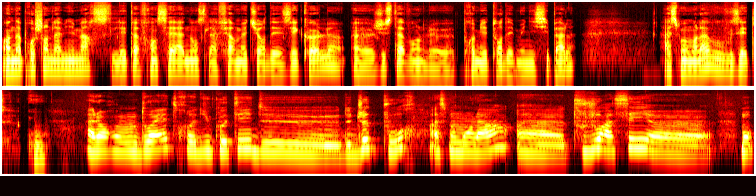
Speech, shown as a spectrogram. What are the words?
En approchant de la mi-mars, l'État français annonce la fermeture des écoles, euh, juste avant le premier tour des municipales. À ce moment-là, vous vous êtes où? Alors on doit être du côté de, de Jodhpur à ce moment-là, euh, toujours assez... Euh, bon,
